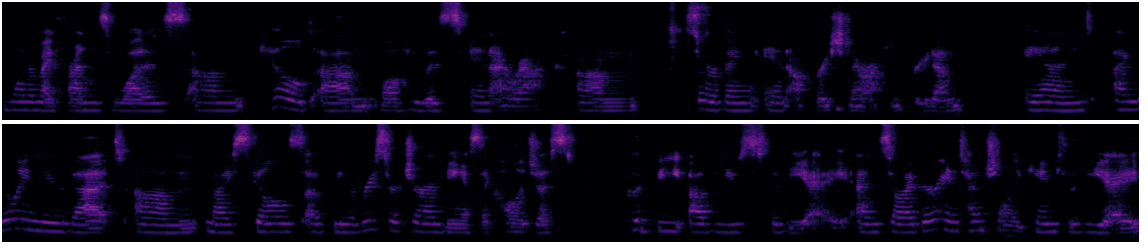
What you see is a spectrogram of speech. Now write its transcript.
one of my friends was um, killed um, while he was in Iraq, um, serving in Operation Iraqi Freedom. And I really knew that my skills of being a researcher and being a psychologist could be of use to the VA. And so I very intentionally came to the VA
